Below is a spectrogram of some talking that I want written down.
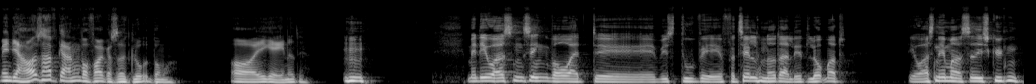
Men jeg har også haft gange, hvor folk har siddet og på mig, og ikke anet det. Men det er jo også sådan en ting, hvor at, øh, hvis du vil fortælle noget, der er lidt lummert, det er jo også nemmere at sidde i skyggen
